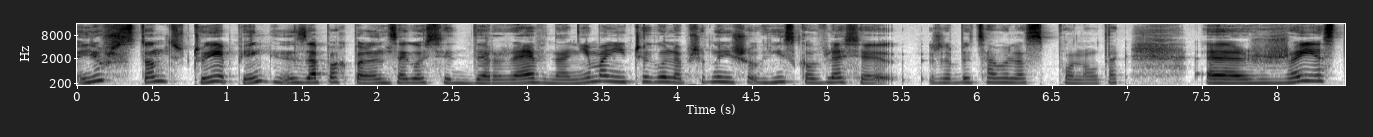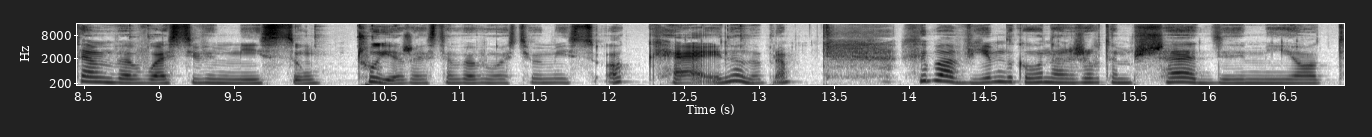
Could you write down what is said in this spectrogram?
Już stąd czuję piękny zapach palącego się drewna. Nie ma niczego lepszego niż ognisko w lesie, żeby cały las spłonął, tak? E, że jestem we właściwym miejscu. Czuję, że jestem we właściwym miejscu. Okej, no dobra. Chyba wiem, do kogo należał ten przedmiot.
